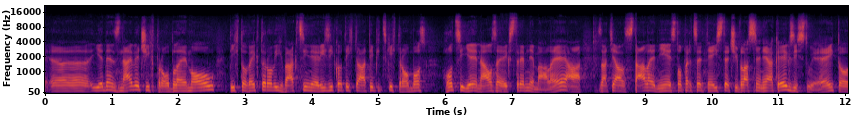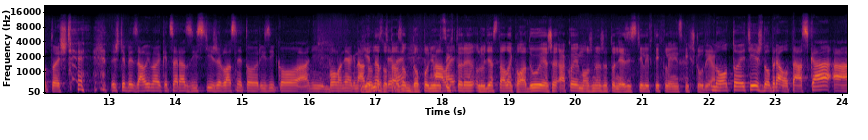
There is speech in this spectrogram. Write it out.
jeden z najväčších problémov týchto vektorových vakcín je riziko týchto atypických trombóz, hoci je naozaj extrémne malé a zatiaľ stále nie je 100% isté, či vlastne nejaké existuje. Hej? To, to ešte, ešte bez zaujímavé, keď sa raz zistí, že vlastne to riziko ani bolo nejak nadhodnotené. Jedna z otázok doplňujúcich, ale... ktoré ľudia stále kladú, je, že ako je možné, že to nezistili v tých klinických štúdiách. No, to je tiež dobrá otázka. A...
